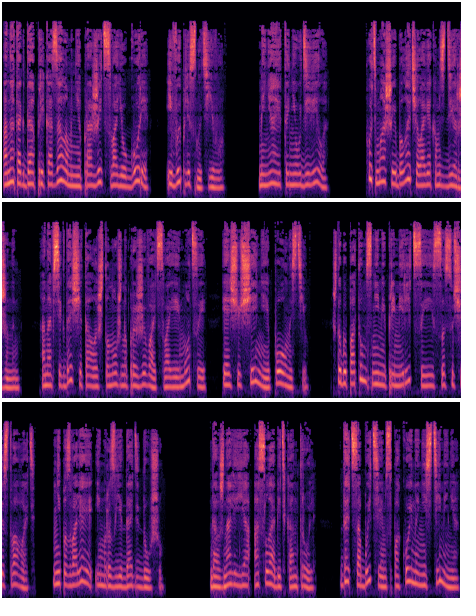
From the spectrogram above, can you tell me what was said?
Она тогда приказала мне прожить свое горе и выплеснуть его. Меня это не удивило. Хоть Маша и была человеком сдержанным, она всегда считала, что нужно проживать свои эмоции и ощущения полностью, чтобы потом с ними примириться и сосуществовать, не позволяя им разъедать душу. Должна ли я ослабить контроль, дать событиям спокойно нести меня,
